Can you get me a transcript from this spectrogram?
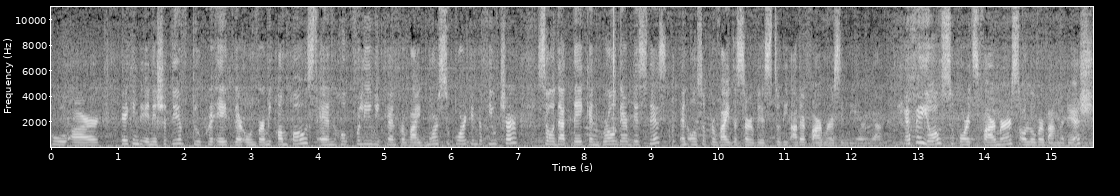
who are taking the initiative to create their own vermicompost and hopefully we can provide more support in the future so that they can grow their business and also provide the service to the other farmers in the area. FAO supports farmers all over Bangladesh.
